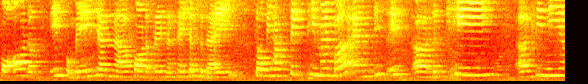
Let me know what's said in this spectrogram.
for all the information uh, for the presentation today. So we have six team members and this is uh, the key uh, senior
